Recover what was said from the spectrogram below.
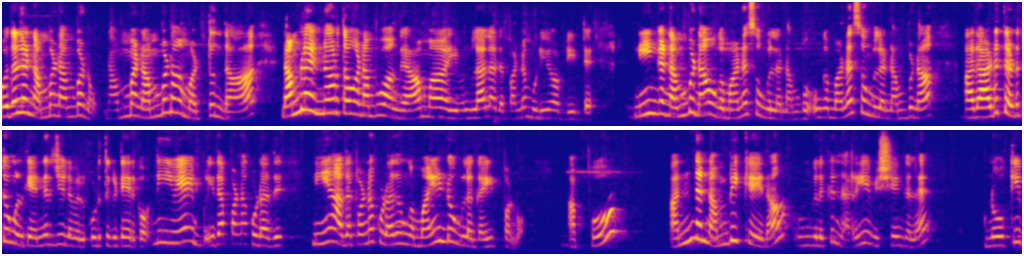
முதல்ல நம்ம நம்பணும். நம்ம நம்பினா மட்டும்தான் நம்மள இன்னொருத்தவங்க நம்புவாங்க. ஆமா இவங்களால அதை பண்ண முடியும் அப்படின்ட்டு. நீங்க நம்புனா உங்க மனசு உங்களை நம்பும். உங்க மனசு உங்களை நம்புனா அது அடுத்தடுத்து உங்களுக்கு எனர்ஜி லெவல் கொடுத்துக்கிட்டே இருக்கும். நீ ஏன் இதை பண்ணக்கூடாது? நீ ஏன் அதை பண்ணக்கூடாது? உங்க மைண்ட் உங்களை கைட் பண்ணும். அப்போது அந்த நம்பிக்கை தான் உங்களுக்கு நிறைய விஷயங்களை நோக்கி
